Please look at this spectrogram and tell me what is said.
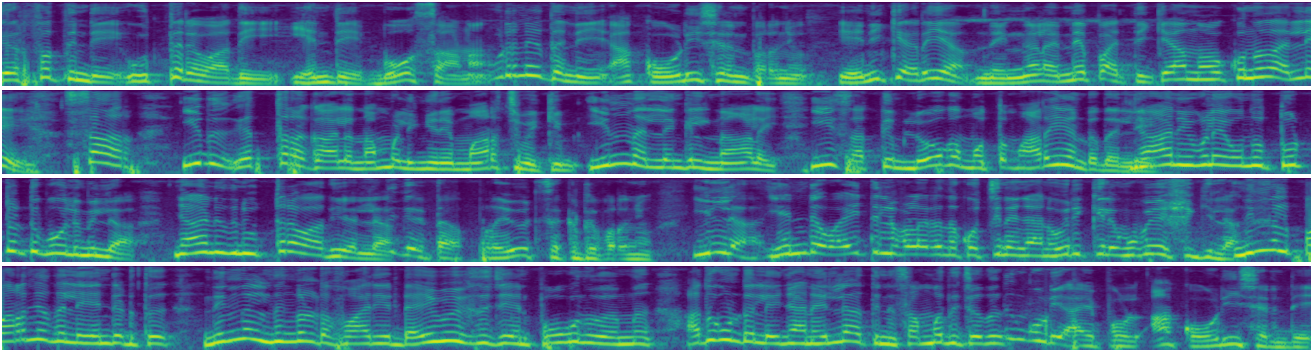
ഗർഭത്തിന്റെ ഉത്തരവാദി എന്റെ ആണ് ഉടനെ തന്നെ ആ കോടീശ്വരൻ പറഞ്ഞു എനിക്കറിയാം നിങ്ങൾ എന്നെ പറ്റിക്കാൻ നോക്കുന്നതല്ലേ. സാർ ഇത് എത്ര കാലം നമ്മൾ ഇങ്ങനെ മറച്ചു വെക്കും? ഇന്നല്ലെങ്കിൽ നാളെ ഈ സത്യം ലോകം മൊത്തം അറിയേണ്ടതല്ലേ? ഞാൻ ഇവളെ ഒന്ന് തൊട്ടിട്ട് പോലുമില്ല. ഞാൻ ഇതിന് ഉത്തരവാദിയല്ല. കേട്ട പ്രൈവറ്റ് സെക്രട്ടറി പറഞ്ഞു ഇല്ല എന്റെ വയറ്റിൽ വളരുന്ന കൊച്ചിനെ ഞാൻ ഒരിക്കലും ഉപേക്ഷിക്കില്ല. നിങ്ങൾ പറഞ്ഞതല്ലേ എന്റെ അടുത്ത്? നിങ്ങൾ നിങ്ങളുടെ ഭാര്യ ഡൈവേഴ്സ് ചെയ്യാൻ പോകുന്നതെന്ന് അതുകൊണ്ടല്ലേ ഞാൻ എല്ലാത്തിനും സമ്മതിച്ചത്? കൂടി ആയപ്പോൾ ആ കോടീശ്വരന്റെ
